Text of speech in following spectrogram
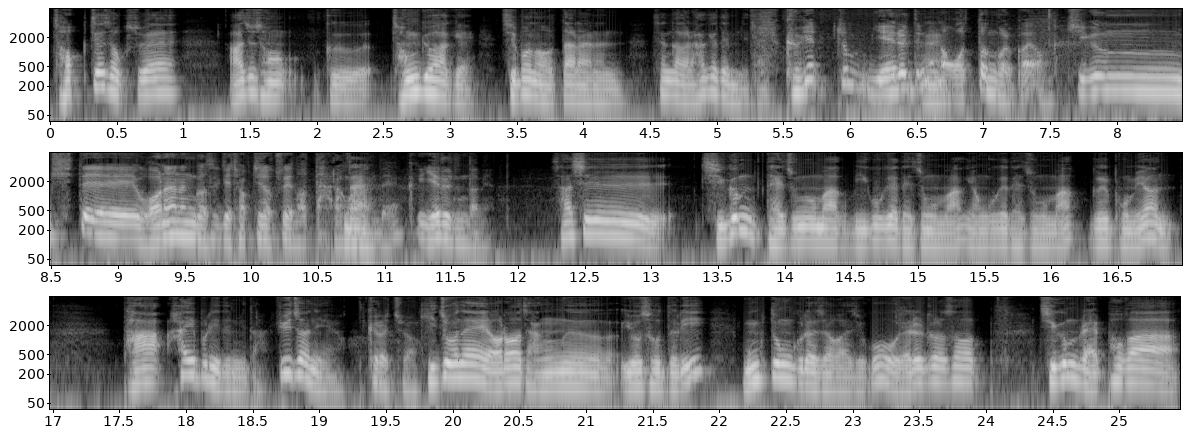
적재적소에 아주 정, 그 정교하게 집어넣었다라는 생각을 하게 됩니다. 그게 좀 예를 들면 네. 어떤 걸까요? 지금 시대에 원하는 것을 이제 적재적소에 넣었다라고 네. 하는데 그 예를 든다면 사실 지금 대중음악, 미국의 대중음악, 영국의 대중음악을 보면 다 하이브리드입니다. 퓨전이에요. 그렇죠. 기존의 여러 장르 요소들이 뭉뚱그려져 가지고 예를 들어서 지금 래퍼가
